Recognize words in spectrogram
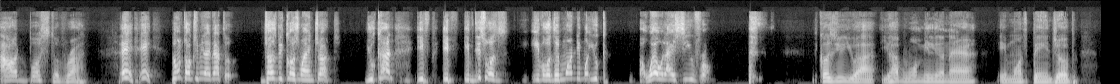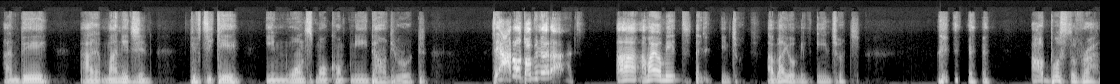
Outburst of wrath. Hey, hey, don't talk to me like that. Too. Just because we're in church. You can't, if if if this was if it was a Monday morning, you where will I see you from? because you you are you have one million naira a month paying job and they are managing 50k in one small company down the road. Say, I don't talking like that. Ah, uh, am I your mate in church? Am I your mate in church? Outburst of wrath,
